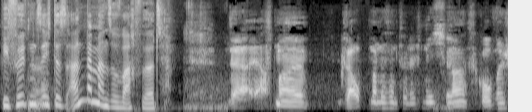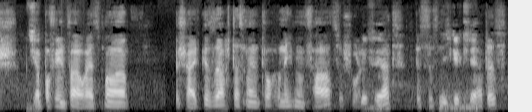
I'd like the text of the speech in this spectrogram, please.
Wie fühlt denn ja. sich das an, wenn man so wach wird? Ja, erstmal glaubt man das natürlich nicht. Ja, ist komisch. Ich habe auf jeden Fall auch erstmal Bescheid gesagt, dass meine Tochter nicht mit dem Fahrrad zur Schule fährt, bis das nicht geklärt ist,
